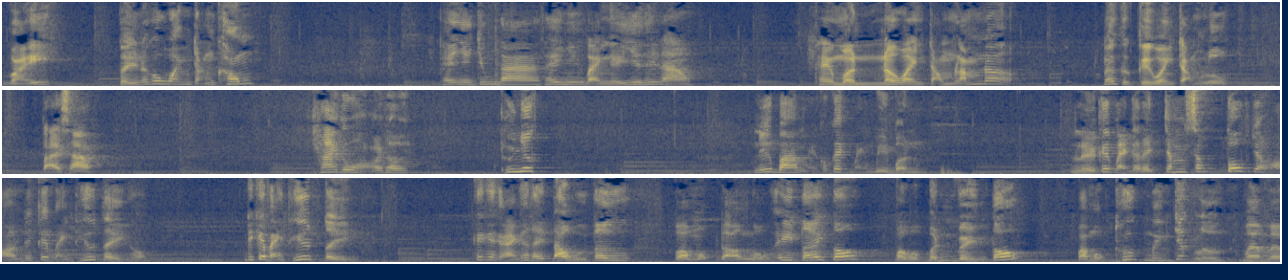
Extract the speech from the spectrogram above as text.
Vậy, tiền nó có quan trọng không? Theo như chúng ta theo như bạn nghĩ như thế nào? Theo mình nó quan trọng lắm đó. Nó cực kỳ quan trọng luôn. Tại sao? Hai câu hỏi thôi. Thứ nhất nếu ba mẹ có các bạn bị bệnh liệu các bạn có thể chăm sóc tốt cho họ nếu các bạn thiếu tiền không? Nếu các bạn thiếu tiền các bạn có thể đầu tư vào một đội ngũ y tế tốt vào một bệnh viện tốt và một thuốc men chất lượng về, về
